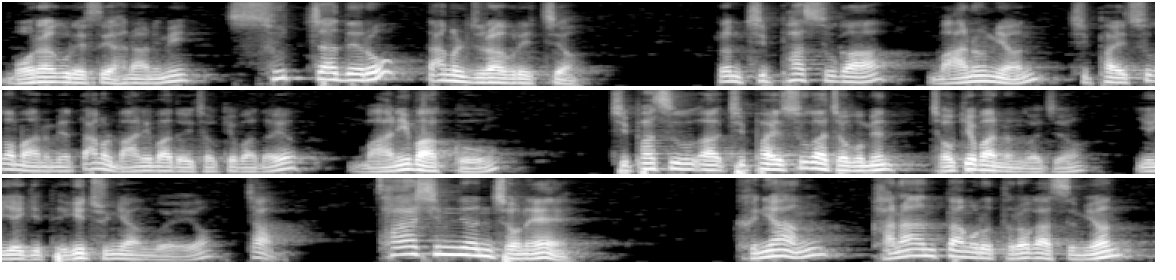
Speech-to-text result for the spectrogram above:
뭐라고 그랬어요? 하나님이 숫자대로 땅을 주라 그랬죠. 그럼 지파 수가 많으면 지파의 수가 많으면 땅을 많이 받아요, 적게 받아요? 많이 받고 지파 수가 지파의 수가 적으면 적게 받는 거죠. 이 얘기 되게 중요한 거예요. 자, 40년 전에 그냥 가나안 땅으로 들어갔으면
